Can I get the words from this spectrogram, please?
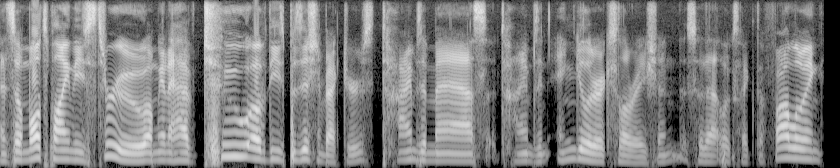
And so multiplying these through, I'm going to have two of these position vectors times a mass times an angular acceleration. So that looks like the following.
